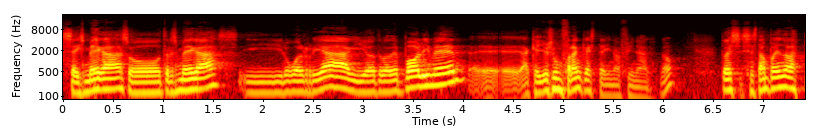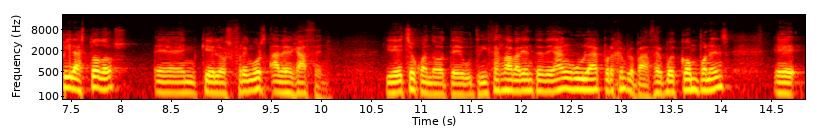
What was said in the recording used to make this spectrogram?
6 megas o 3 megas y luego el React y otro de Polymer, eh, aquello es un Frankenstein al final, ¿no? Entonces, se están poniendo las pilas todos en que los frameworks adelgacen. Y de hecho, cuando te utilizas la variante de Angular, por ejemplo, para hacer web components, eh,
